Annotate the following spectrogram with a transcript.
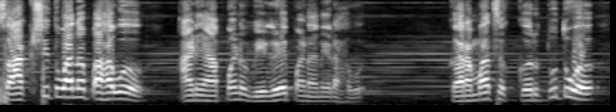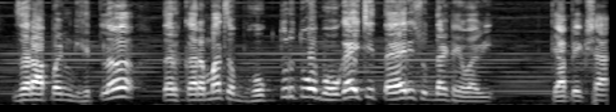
साक्षीत्वानं पाहावं आणि आपण वेगळेपणाने राहावं. कर्माचं कर्तृत्व जर आपण घेतलं तर कर्माचं भोक्तृत्व भोगायची तयारी सुद्धा ठेवावी. त्यापेक्षा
